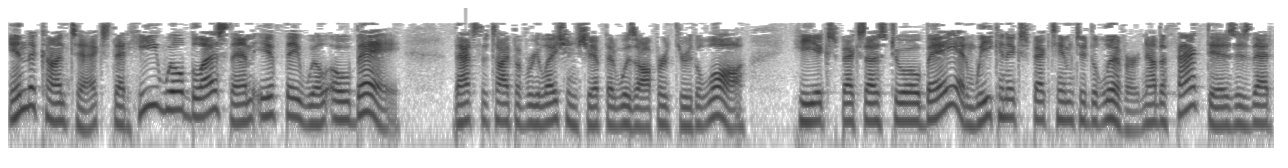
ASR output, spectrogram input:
in the context that He will bless them if they will obey. That's the type of relationship that was offered through the law. He expects us to obey and we can expect Him to deliver. Now the fact is, is that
